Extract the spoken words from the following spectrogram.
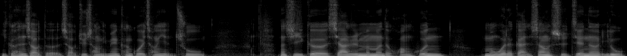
一个很小的小剧场里面看过一场演出。那是一个夏日闷闷的黄昏，我们为了赶上时间呢，一路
